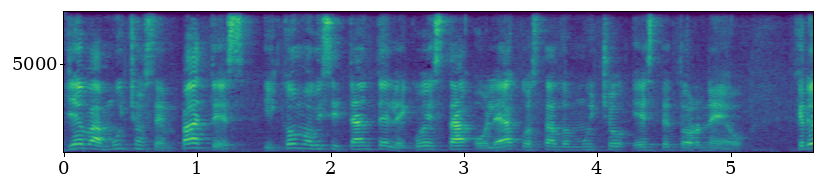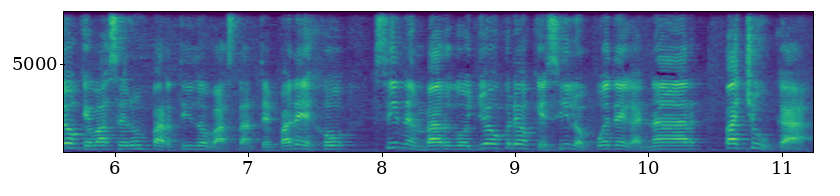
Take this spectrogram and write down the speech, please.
lleva muchos empates y como visitante le cuesta o le ha costado mucho este torneo. Creo que va a ser un partido bastante parejo, sin embargo yo creo que sí lo puede ganar Pachuca.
